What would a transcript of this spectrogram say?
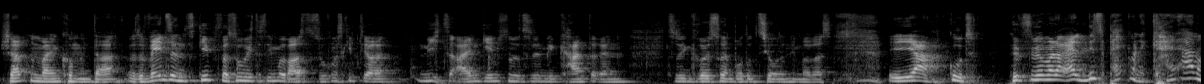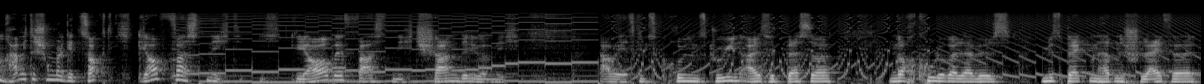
Schreibt mir mal einen Kommentar. Also wenn es uns gibt, versuche ich das immer rauszusuchen. Es gibt ja nicht zu allen Games, nur zu den bekannteren, zu den größeren Produktionen immer was. Ja, gut. Hüpfen wir mal rein. Miss Pac-Man, keine Ahnung, habe ich das schon mal gezockt? Ich glaube fast nicht. Ich glaube fast nicht. Schande über mich. Aber jetzt gibt es grünen Screen, alles wird besser. Noch coolere Levels. Miss Pac-Man hat eine Schleife.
